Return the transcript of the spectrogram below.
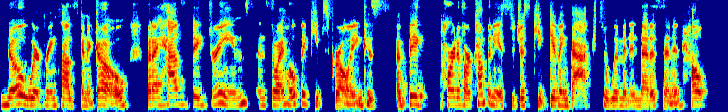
know where Green Cloud's going to go, but I have big dreams. And so I hope it keeps growing because a big part of our company is to just keep giving back to women in medicine and help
